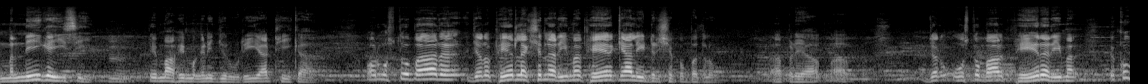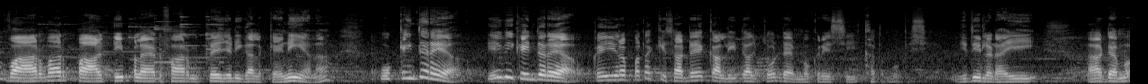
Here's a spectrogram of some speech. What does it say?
ਮੰਨੀ ਗਈ ਸੀ ਕਿ ਮਾਫੀ ਮੰਗਣੀ ਜ਼ਰੂਰੀ ਆ, ਠੀਕ ਆ ਔਰ ਉਸ ਤੋਂ ਬਾਅਦ ਜਦੋਂ ਫੇਰ ਇਲੈਕਸ਼ਨ ਹਰੀ ਮੈਂ ਫੇਰ ਕਿਹਾ ਲੀਡਰਸ਼ਿਪ ਬਦਲੋ ਆਪਣੇ ਆਪ ਆਪ। ਜਦੋਂ ਉਸ ਤੋਂ ਬਾਅਦ ਫੇਰ ਹਰੀ ਮੈਂ, ਦੇਖੋ ਵਾਰ-ਵਾਰ ਪਾਰਟੀ ਪਲੇਟਫਾਰਮ ਤੇ ਜਿਹੜੀ ਗੱਲ ਕਹਿਣੀ ਆ ਨਾ, ਉਹ ਕਹਿੰਦੇ ਰਹੇ ਆ, ਇਹ ਵੀ ਕਹਿੰਦੇ ਰਹੇ ਆ ਕਈ ਵਾਰ ਪਤਾ ਕਿ ਸਾਡੇ ਅਕਾਲੀ ਦਲ ਚੋਂ ਡੈਮੋਕ੍ਰੇਸੀ ਖਤਮ ਹੋ ਗਈ ਸੀ, ਜਿਹਦੀ ਲੜਾਈ ਆ ਡੈਮੋ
